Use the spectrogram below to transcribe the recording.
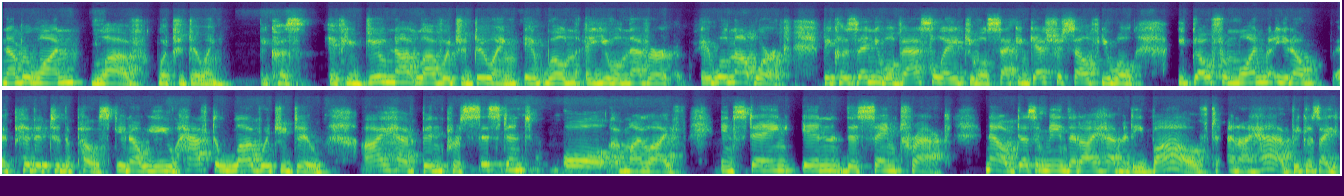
Number one, love what you're doing because if you do not love what you're doing it will you will never it will not work because then you will vacillate you will second guess yourself you will you go from one you know pivot to the post. You know you have to love what you do. I have been persistent all of my life in staying in the same track. Now it doesn't mean that i haven't evolved and i have because i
